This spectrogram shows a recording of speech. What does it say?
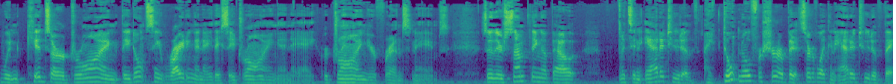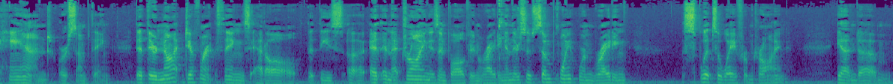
when kids are drawing, they don't say writing an A, they say drawing an A or drawing your friends' names. So there's something about it's an attitude of I don't know for sure, but it's sort of like an attitude of the hand or something that they're not different things at all. That these uh, and, and that drawing is involved in writing, and there's some point when writing splits away from drawing, and um,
